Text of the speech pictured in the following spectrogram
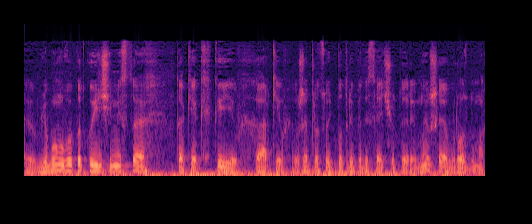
Е, В будь-якому випадку інші міста, так як Київ, Харків, вже працюють по 3,54. Ми ще в роздумах.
